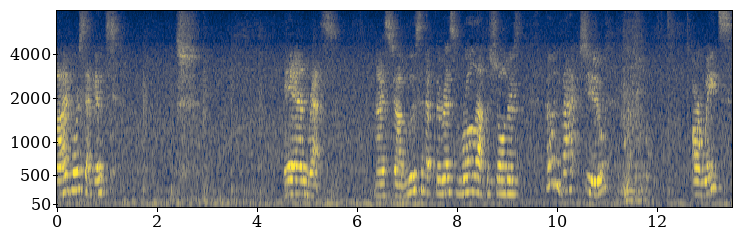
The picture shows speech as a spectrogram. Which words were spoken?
Five more seconds. And rest. Nice job. Loosen up the wrists, roll out the shoulders. Going back to our weights.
